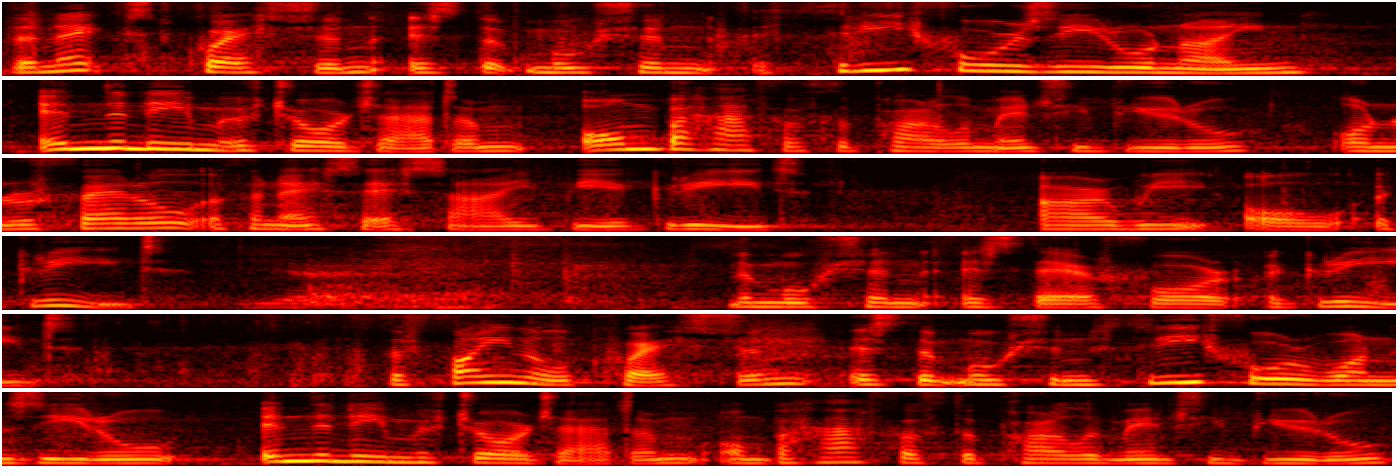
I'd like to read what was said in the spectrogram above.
The next question is that motion 3409 in the name of George Adam, on behalf of the Parliamentary Bureau, on referral of an SSI be agreed. Are we all agreed? Yes. The motion is therefore agreed. The final question is that motion 3410, in the name of George Adam, on behalf of the Parliamentary Bureau,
